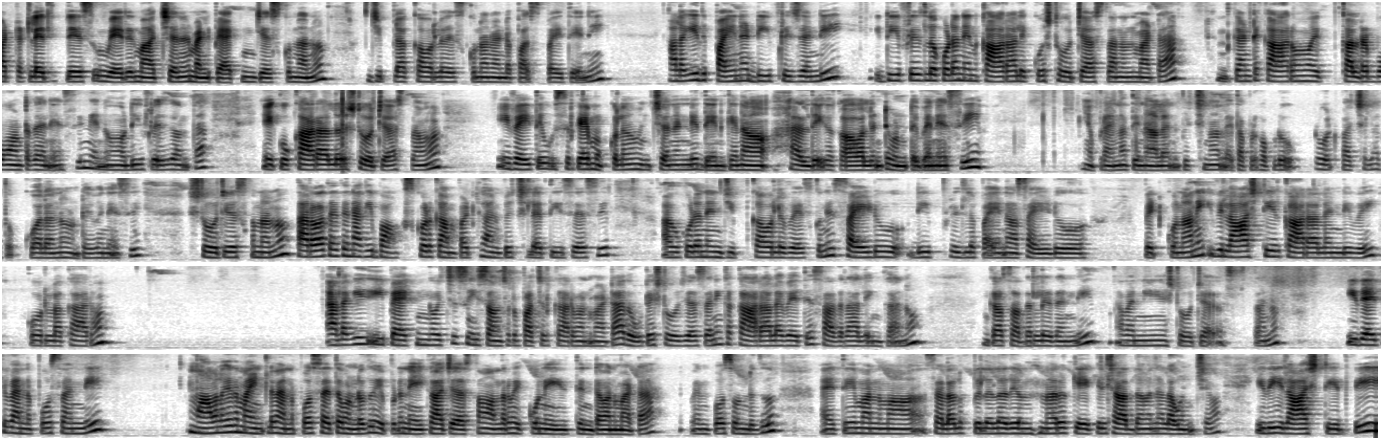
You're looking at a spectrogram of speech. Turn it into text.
పట్టట్లేదు ప్లేస్ వేరే మార్చానని మళ్ళీ ప్యాకింగ్ చేసుకున్నాను. జిప్లాక్ కవర్లో వేసుకున్నానండి పసుపు అయితేని. అలాగే ఇది పైన డీప్ ఫ్రిడ్జ్ అండి. ఈ డీప్ ఫ్రిడ్జ్లో కూడా నేను కారాలు ఎక్కువ స్టోర్ చేస్తాను అనమాట ఎందుకంటే కారం కలర్ బాగుంటుంది అనేసి నేను డీప్ ఫ్రిడ్జ్ అంతా ఎక్కువ కారాలు స్టోర్ చేస్తాము. ఇవైతే ఉసిరికాయ ముక్కలు ఉంచానండి. దేనికైనా హెల్తీగా కావాలంటే ఉంటుంది అనేసి ఎప్పుడైనా తినాలనిపించినా లేదా అప్పటికప్పుడు రోటి పచ్చలా తొక్కోవాలని ఉంటాయి అనేసి స్టోర్ చేసుకున్నాను. తర్వాత అయితే నాకు ఈ బాక్స్ కూడా కంఫర్ట్గా అనిపించలేదు. తీసేసి అవి కూడా నేను జిప్ కవర్లో వేసుకుని సైడు డీప్ ఫ్రిడ్జ్ల పైన సైడు పెట్టుకున్నాను. ఇవి లాస్ట్ ఇయర్ కారాలండి ఇవి. కూరల కారం. అలాగే ఈ ప్యాకింగ్ వచ్చి ఈ సంవత్సరం పచ్చడి కారం అనమాట అది ఒకటే స్టోర్ చేస్తాను. ఇంకా కారాలు అవి అయితే సదరాలి ఇంకాను. ఇంకా సదరలేదండి. అవన్నీ స్టోర్ చేస్తాను. ఇది అయితే వెన్నపూస అండి. మామూలుగా అయితే మా ఇంట్లో వెన్నపూస అయితే ఉండదు. ఎప్పుడు నెయ్యి కా చేస్తాం. అందరం ఎక్కువ నెయ్యి తింటాం అనమాట వెన్నపూస ఉండదు. అయితే మన మా సెలవులకు పిల్లలు అది ఉంటున్నారు. కేకులు చేద్దామని అలా ఉంచాం. ఇది లాస్ట్ ఇది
